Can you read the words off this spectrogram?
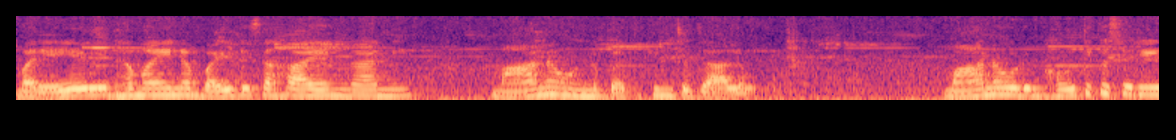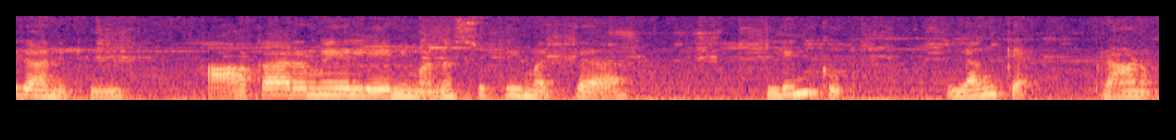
మరే విధమైన బయటి సహాయం కానీ మానవుణ్ణి బతికించజాలవు. మానవుడి భౌతిక శరీరానికి ఆకారమే లేని మనస్సుకి మధ్య లింకు లంకె ప్రాణం.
